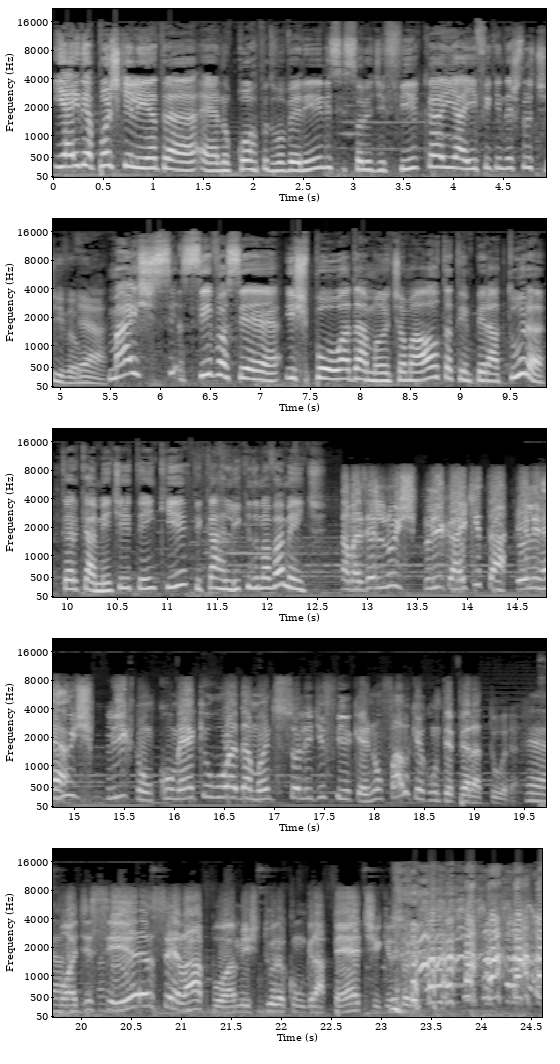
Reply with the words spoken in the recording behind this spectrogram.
e aí, depois que ele entra é, no corpo do Wolverine, ele se solidifica e aí fica indestrutível. É. Mas se, se você expor o adamante a uma alta temperatura, teoricamente ele tem que ficar líquido novamente. Não, mas ele não explica, aí que tá. Eles É. não explicam como é que o adamante solidifica. Eles não falam que é com temperatura. É. Pode ser, sei lá, pô, a mistura com grapete que solidifica.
